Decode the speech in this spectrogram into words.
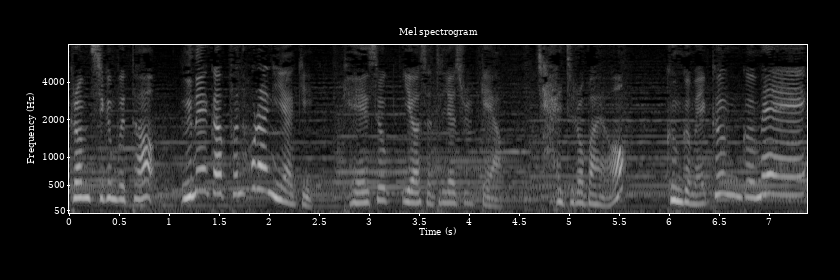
그럼 지금부터 은혜 갚은 호랑이 이야기 계속 이어서 들려줄게요. 잘 들어봐요. 궁금해, 궁금해.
